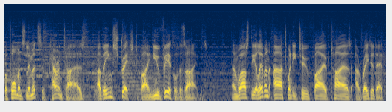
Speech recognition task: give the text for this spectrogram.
Performance limits of current tyres are being stretched by new vehicle designs. And whilst the 11 R22-5 tyres are rated at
